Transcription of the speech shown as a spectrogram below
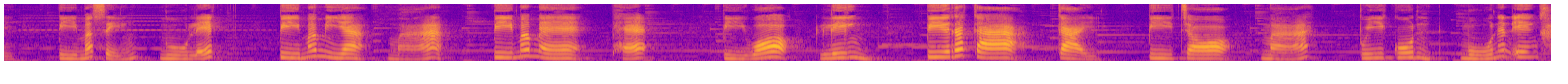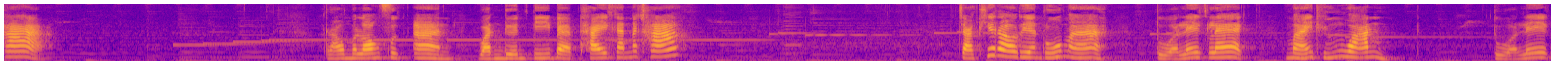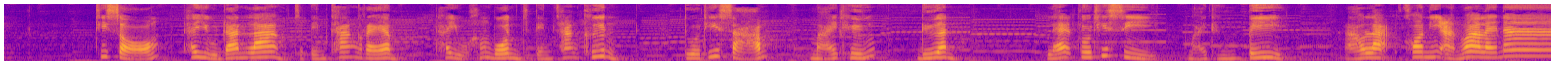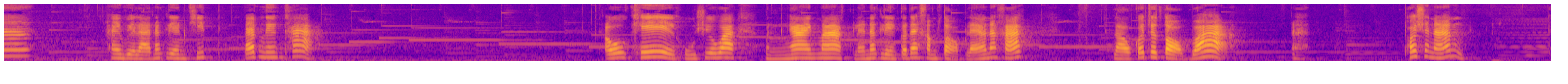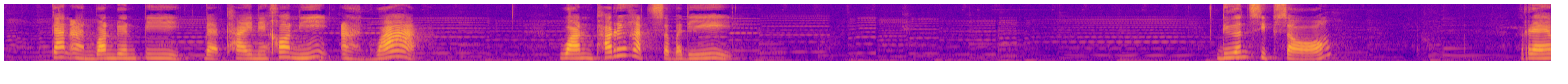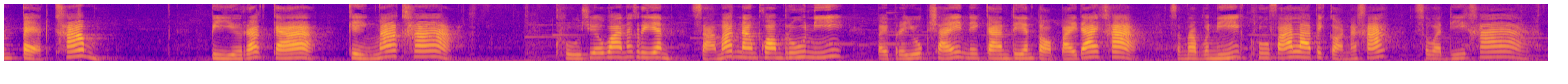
ปีมะเสง งูเล็ก ปีมะเมีย หมา ปีมะแม แพะ ปีวอก ลิง ปีระกา ไก่ ปีจอ หมาปีกุล หมูนั่นเองค่ะ เรามาลองฝึกอ่านวันเดือนปีแบบไทยกันนะคะ จากที่เราเรียนรู้มา ตัวเลขแรก หมายถึงวัน ตัวเลขที่สองถ้าอยู่ด้านล่างจะเป็นข้างแรม ถ้าอยู่ข้างบนจะเป็นข้างขึ้น ตัวที่สามหมายถึงเดือน และตัวที่สี่หมายถึงปี เอาละข้อนี้อ่านว่าอะไรนะ ให้เวลานักเรียนคิดแป๊บนึงค่ะ โอเคครูเชื่อว่ามันง่ายมากและนักเรียนก็ได้คำตอบแล้วนะคะ เราก็จะตอบว่า เพราะฉะนั้น การอ่านวันเดือนปีแบบไทยในข้อนี้อ่านว่า วันพฤหัสบดี เดือน 12 แรม 8 ค่ำ ปีระกา เก่งมากค่ะ ครูเชื่อว่านักเรียนสามารถนำความรู้นี้ไปประยุกต์ใช้ในการเรียนต่อไปได้ค่ะ สำหรับวันนี้ครูฟ้าลาไปก่อนนะคะ สวัสดีค่ะ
